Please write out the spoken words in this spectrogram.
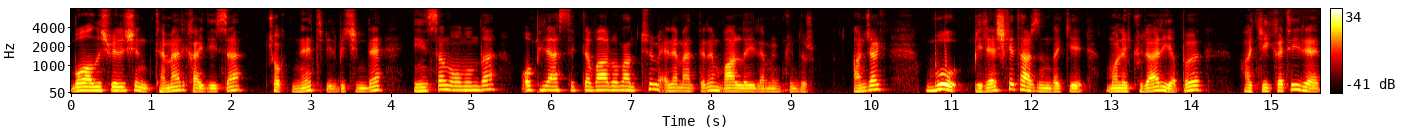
Bu alışverişin temel kaydı ise çok net bir biçimde insanoğlunda o plastikte var olan tüm elementlerin varlığıyla mümkündür. Ancak bu bileşke tarzındaki moleküler yapı hakikatiyle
